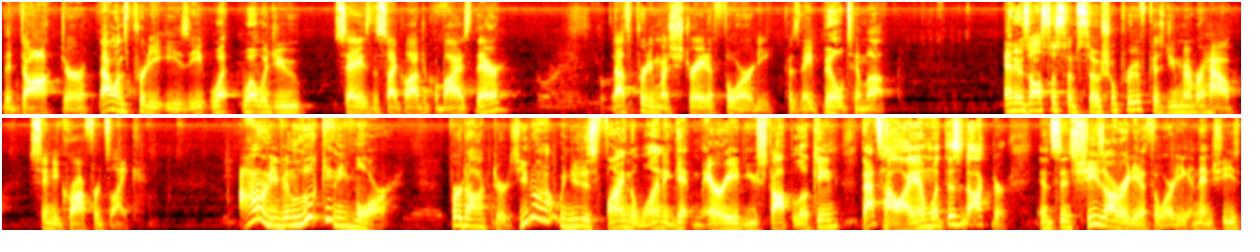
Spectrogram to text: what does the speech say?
the doctor. That one's pretty easy. What what would you say is the psychological bias there? That's pretty much straight authority because they built him up. And there's also some social proof because do you remember how Cindy Crawford's like, I don't even look anymore for doctors. You know how when you just find the one and get married, you stop looking? That's how I am with this doctor. And since she's already authority and then she's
